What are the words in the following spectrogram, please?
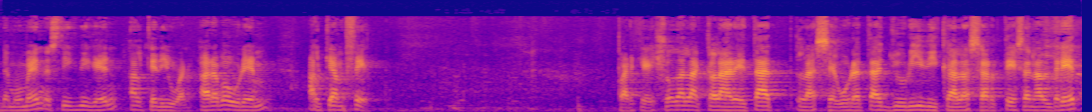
De moment estic dient el que diuen. Ara veurem el que han fet. Perquè això de la claretat, la seguretat jurídica, la certesa en el dret,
